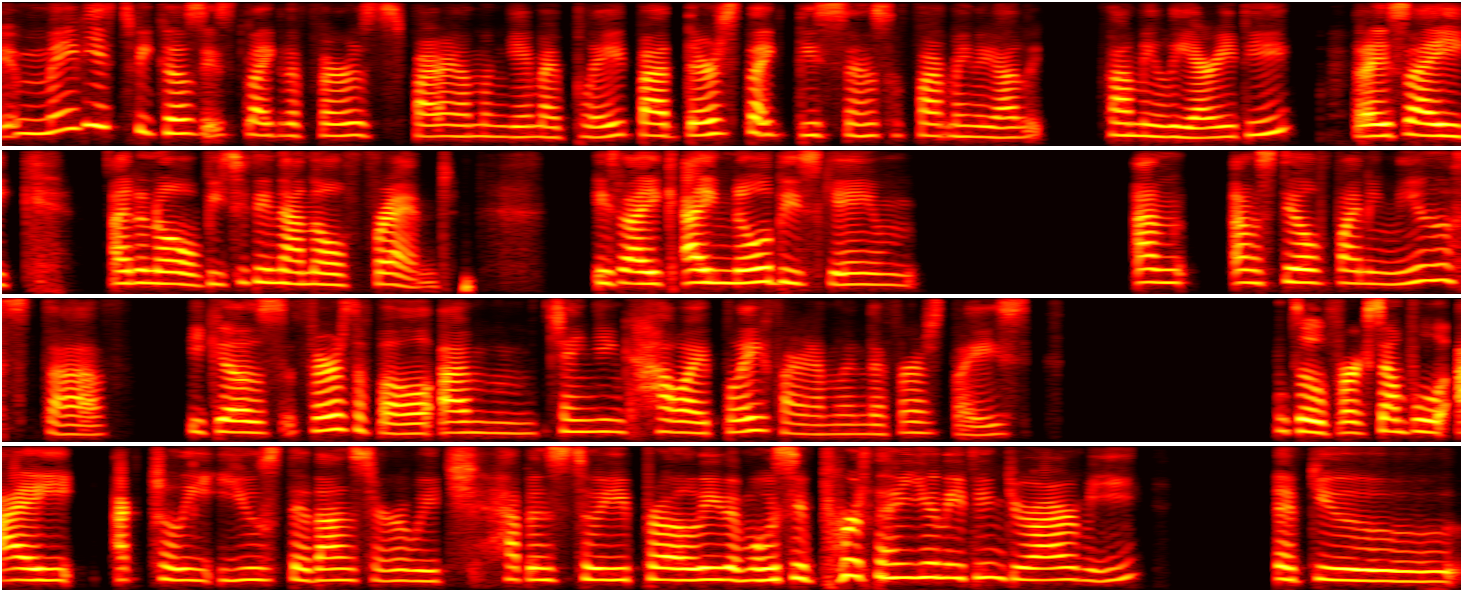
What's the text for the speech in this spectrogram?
eh, maybe it's because it's like the first Fire Emblem game I played, but there's like this sense of familiarity, familiarity that is like I don't know, visiting an old friend. It's like I know this game, and I'm still finding new stuff because first of all, I'm changing how I play Fire Emblem in the first place. So, for example, I actually use the dancer, which happens to be probably the most important unit in your army if you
